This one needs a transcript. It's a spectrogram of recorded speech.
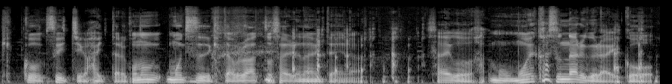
結構スイッチが入ったらこの文字数で来たら俺は圧倒されるなみたいな最後はもう燃えかすになるぐらいこう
